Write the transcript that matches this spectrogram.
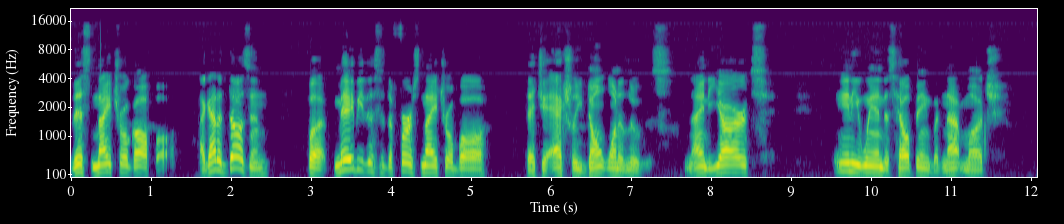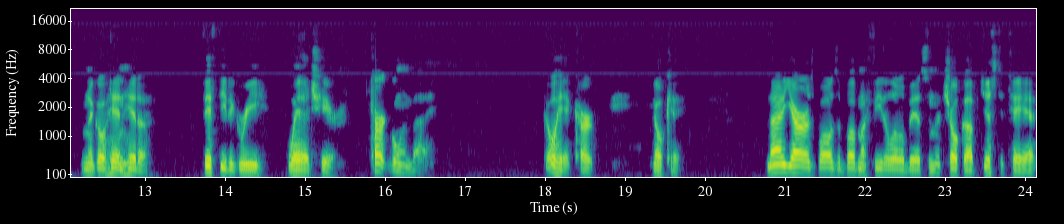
this Nitro golf ball. I got a dozen, but maybe this is the first nitro ball that you actually don't want to lose. 90 yards, any wind is helping, but not much. I'm going to go ahead and hit a 50 degree wedge here. Cart going by. Go ahead, cart. Okay. 90 yards, ball's above my feet a little bit, so I'm going to choke up just a tad.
